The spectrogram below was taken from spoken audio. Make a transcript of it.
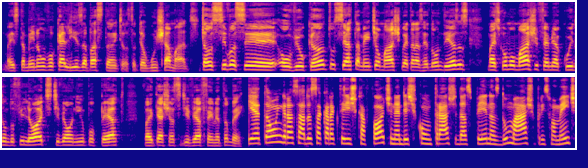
mas também não vocaliza bastante, ela só tem alguns chamados. Então, se você ouviu o canto, certamente é o macho que vai estar nas redondezas, mas como o macho e fêmea cuidam do filhote, se tiver um ninho por perto, vai ter a chance de ver a fêmea também. E é tão engraçado essa característica forte, né, deste contraste das penas do macho, principalmente,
